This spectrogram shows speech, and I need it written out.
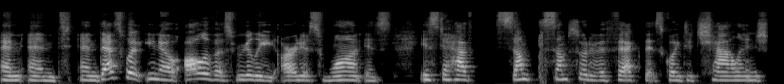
and and and that's what you know all of us really artists want is is to have some some sort of effect that's going to challenge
